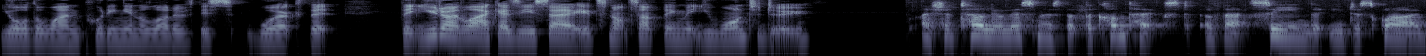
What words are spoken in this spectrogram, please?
you're the one putting in a lot of this work that that you don't like as you say it's not something that you want to do. I should tell your listeners that the context of that scene that you describe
